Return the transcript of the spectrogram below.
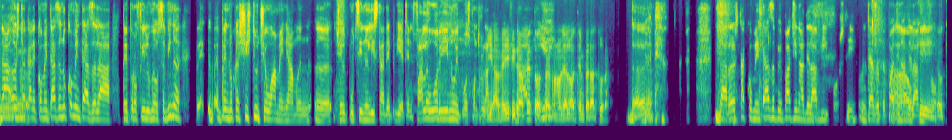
Da, Uh, ăștia care comentează, nu comentează la, pe profilul meu, să vină, pe, pentru că și știu ce oameni am în, uh, cel puțin în lista de prieteni. Followerii nu îi poți controla. Ia verifica Da, pe toți ei- acolo, le-a luat temperatura. Da, da, da. Dar ăștia comentează pe pagina de la Vipo, știi? Comentează pe pagina ah, de la ok, Vipo. ok,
